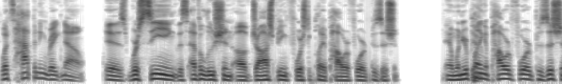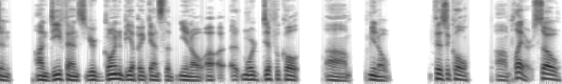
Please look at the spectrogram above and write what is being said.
what's happening right now is we're seeing this evolution of Josh being forced to play a power forward position, and when you're Yeah. playing a power forward position on defense, you're going to be up against the you know a, a- more difficult, um, you know, physical um, players. So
